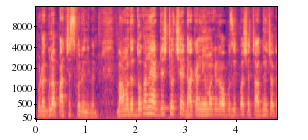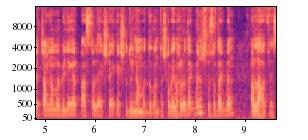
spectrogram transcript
প্রোডাক্টগুলো পারচেস করে নেবেন। বা আমাদের দোকানের অ্যাড্রেসটি হচ্ছে ঢাকা নিউ মার্কেটের অপোজিট পাশে চাঁদনি চকের চার নম্বর বিল্ডিংয়ের পাঁচতলা একশো এক, একশো দুই নম্বর দোকান। তো সবাই ভালো থাকবেন, সুস্থ থাকবেন। আল্লাহ হাফেজ।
